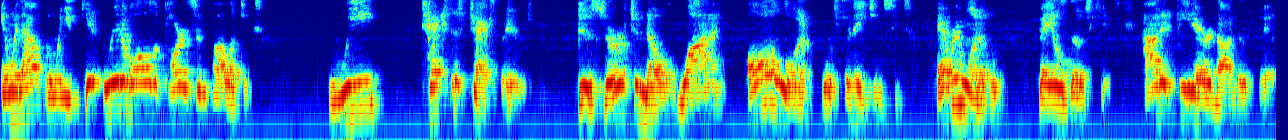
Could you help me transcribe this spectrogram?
And without, when you get rid of all the partisan politics, we Texas taxpayers deserve to know why all law enforcement agencies, every one of them, failed those kids. How did Pete Arredondo fail?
